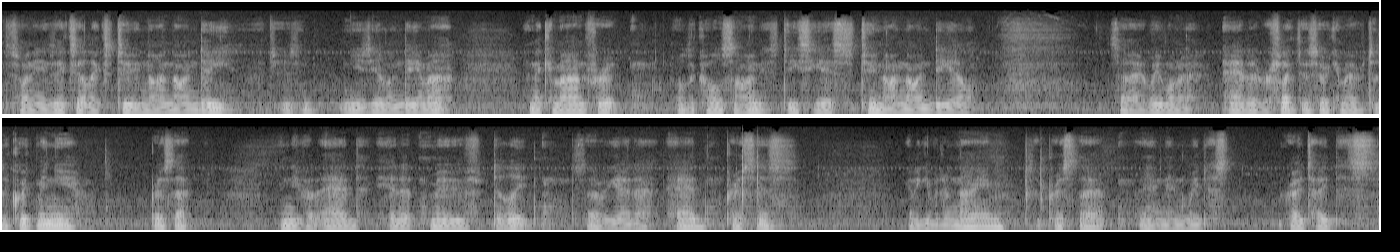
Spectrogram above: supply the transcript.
This one is XLX299D which is New Zealand DMR and the command for it or the call sign is DCS299DL so we want to add a reflector so we come over to the quick menu press that and you've got add edit move delete. So we go to add press this. Going to give it a name so press that. And then we just rotate this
